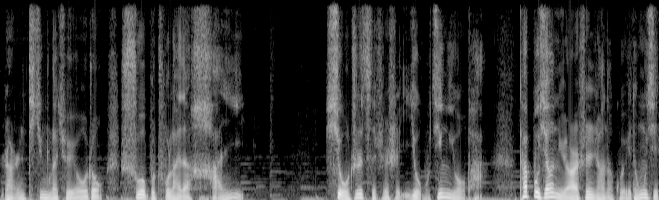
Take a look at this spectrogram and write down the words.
让人听了却有种说不出来的寒意。秀芝此时是又惊又怕。她不想女儿身上的鬼东西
